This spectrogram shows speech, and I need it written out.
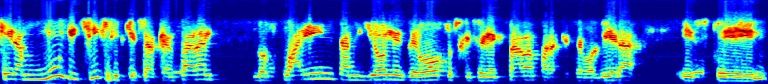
que era muy difícil que se alcanzaran los 40 millones de votos que se necesitaban para que se volviera este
